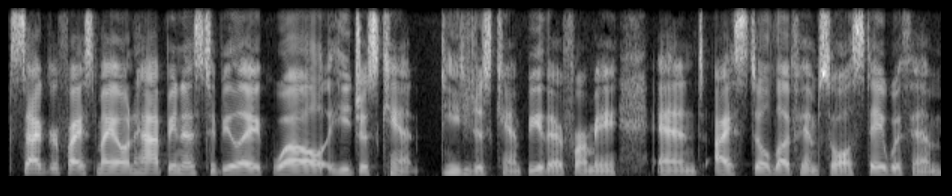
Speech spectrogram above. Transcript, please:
sacrificed my own happiness to be like, well, he just can't he just can't be there for me and I still love him, so I'll stay with him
